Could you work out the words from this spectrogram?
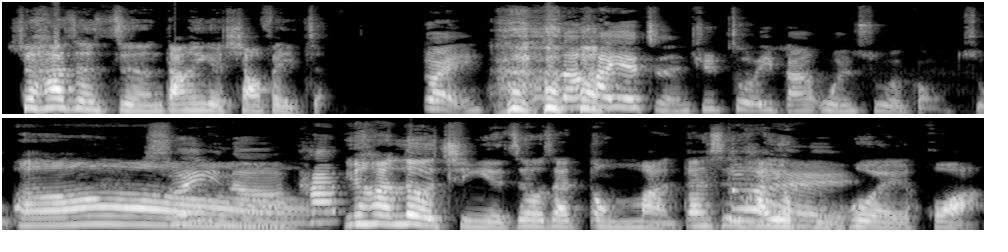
所以他只只能当一个消费者。对，那他也只能去做一般文书的工作哦。所以呢，他因为他热情也只有在动漫，但是他又不会画，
